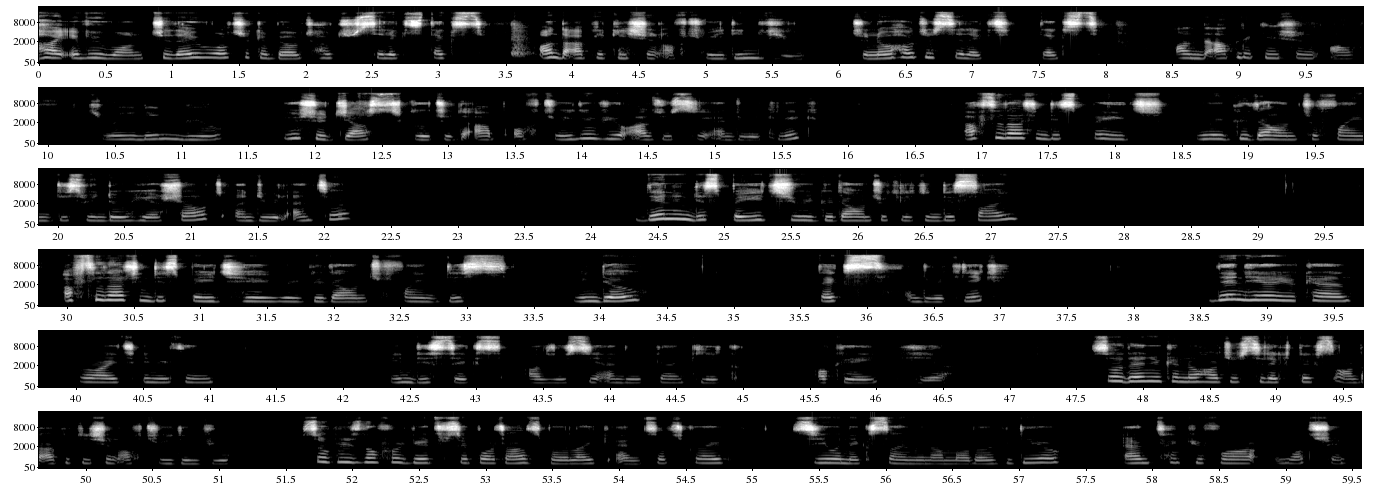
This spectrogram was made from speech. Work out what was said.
Hi everyone, today we will talk about how to select text on the application of TradingView. To know how to select text on the application of TradingView, you should just go to the app of TradingView as you see and you will click. After that in this page, you will go down to find this window here short and you will enter. Then in this page, you will go down to click in this sign after that in this page here we go down to find this window text and we click. Then here you can write anything in this text as you see and you can click ok here. So then you can know how to select text on the application of TradingView so please don't forget to support us by like and subscribe. See you next time in another video and thank you for watching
